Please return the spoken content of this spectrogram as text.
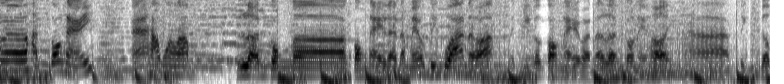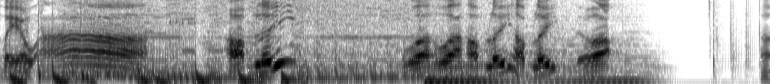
uh, à, thành con này? À không không không. Lên con uh, con này là nó méo tiến quá nữa. Là chỉ có con này và nó lên con này thôi. À Tinkerbell. À hợp lý. Ua ua hợp lý hợp lý. Được. À,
